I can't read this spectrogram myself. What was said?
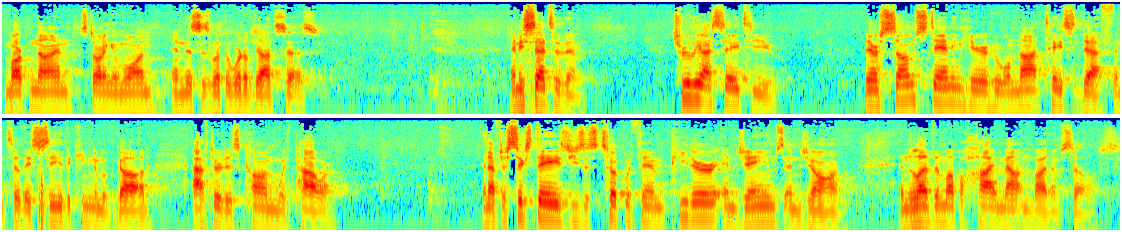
Mark 9, starting in 1, and this is what the Word of God says. And he said to them, Truly I say to you, there are some standing here who will not taste death until they see the kingdom of God after it has come with power. And after six days, Jesus took with him Peter and James and John and led them up a high mountain by themselves.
